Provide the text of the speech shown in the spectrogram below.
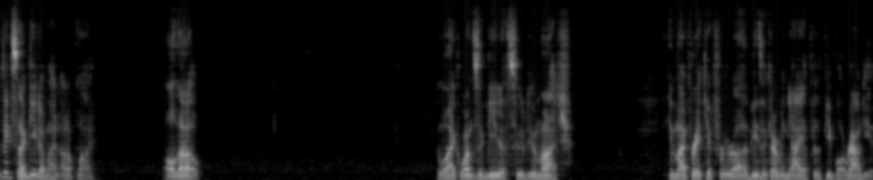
I think Sangita might not apply. Although, like one suit too much, he might break it for uh, Visa Carmenaya for the people around you.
